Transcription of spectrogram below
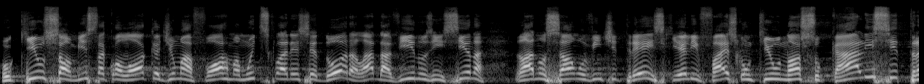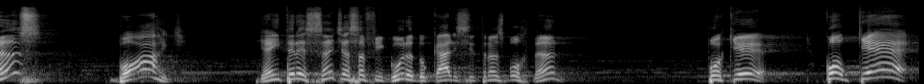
O que o salmista coloca de uma forma muito esclarecedora, lá Davi nos ensina, lá no Salmo 23, que ele faz com que o nosso cálice transborde. E é interessante essa figura do cálice transbordando, porque Qualquer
